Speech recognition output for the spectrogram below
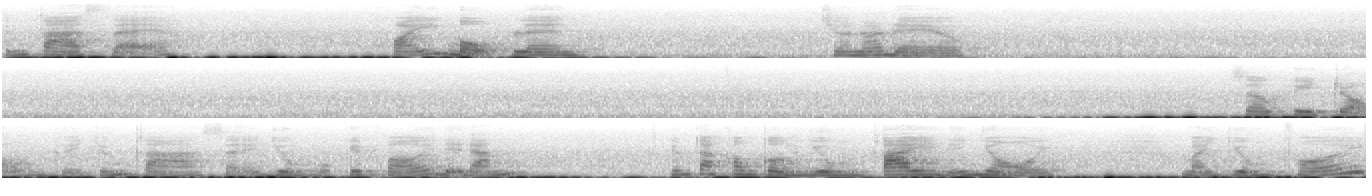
chúng ta sẽ khuấy bột lên cho nó đều sau khi trộn thì chúng ta sẽ dùng một cái phới để đánh. Chúng ta không cần dùng tay để nhồi, mà dùng phới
